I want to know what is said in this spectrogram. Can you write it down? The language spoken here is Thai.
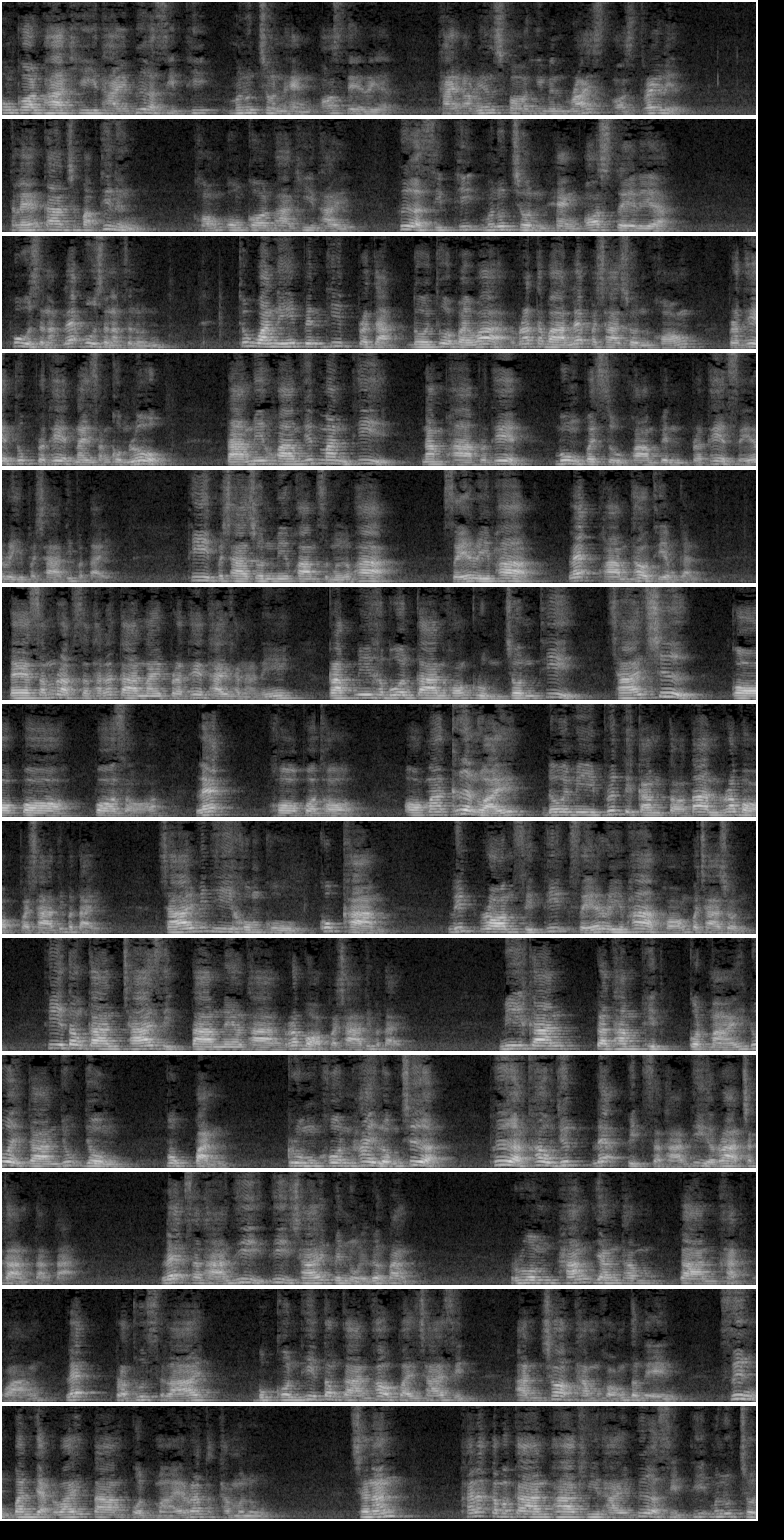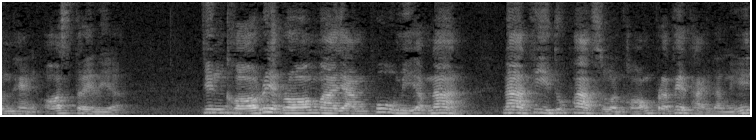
องค์กรภาคีไทยเพื่อสิทธิมนุษยชนแห่งออสเตรเลีย Thai Alliance for Human Rights Australia แถลงการฉบับที่หนึ่งขององค์กรภาคีไทย เพื่อสิทธิมนุษยชนแห่งออสเตรเลีย ผู้สนับและผู้สนับสนุน ทุกวันนี้เป็นที่ประจักษ์โดยทั่วไปว่ารัฐบาลและประชาชนของประเทศทุกประเทศในสังคมโลก ต่างมีความยึดมั่นที่นำพาประเทศ มุ่งไปสู่ความเป็นประเทศเสรีประชาธิปไตย ที่ประชาชนมีความเสมอภาค เสรีภาพและความเท่าเทียมกัน แต่สำหรับสถานการณ์ในประเทศไทยขณะนี้ กลับมีขบวนการของกลุ่มชนที่ใช้ชื่อกปปสและคอปทออกมาเคลื่อนไหวโดยมีพฤติกรรมต่อต้านระบอบประชาธิปไตย ใช้วิธีข่มขู่คุกคาม ลิดรอนสิทธิเสรีภาพของประชาชน ที่ต้องการใช้สิทธิตามแนวทางระบอบประชาธิปไตย มีการกระทำผิดกฎหมายด้วยการยุยงปลุกปั่น กลุ่มคนให้หลงเชื่อ เพื่อเข้ายึดและปิดสถานที่ราชการต่างๆ และสถานที่ที่ใช้เป็นหน่วยเลือกตั้ง รวมทั้งยังทำการขัดขวางและประทุษร้าย บุคคลที่ต้องการเข้าไปใช้สิทธิ์ อันชอบธรรมของตนเอง ซึ่งบัญญัติไว้ตามกฎหมายรัฐธรรมนูญ ฉะนั้นคณะกรรมการภาคีไทยเพื่อสิทธิมนุษยชนแห่งออสเตรเลีย จึงขอเรียกร้องมาอยังผู้มีอำนาจหน้าที่ทุกภาคส่วนของประเทศไทยดังนี้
